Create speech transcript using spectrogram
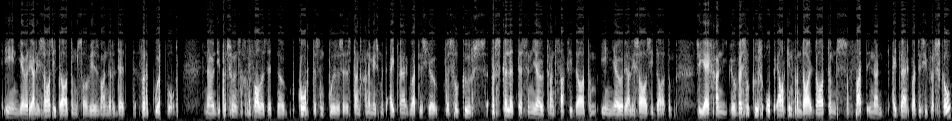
en jou realisasiedatum sal wees wanneer dit verkoop word Nou in die persoon se geval is dit nou kort tussenposes is dan gaan 'n mens moet uitwerk wat is jou wisselkoers verskille tussen jou transaksiedatum en jou realisasiedatum. So jy gaan jou wisselkoers op elkeen van daai datums vat en dan uitwerk wat is die verskil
